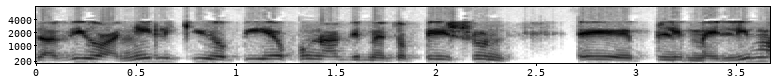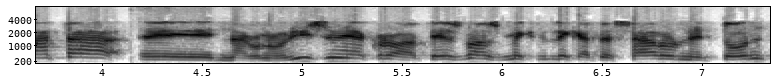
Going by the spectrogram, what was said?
62 ανήλικοι οι οποίοι έχουν να αντιμετωπίσουν ε, πλημελήματα. Ε, να γνωρίζουν οι ακροατές μας μέχρι 14 ετών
